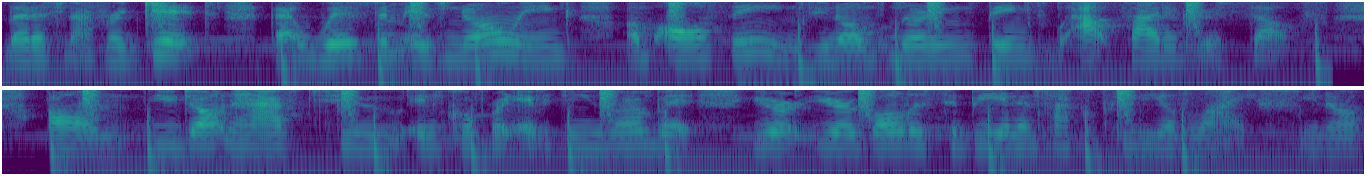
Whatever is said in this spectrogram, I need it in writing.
Let us not forget that wisdom is knowing um, all things, you know, learning things outside of yourself. Um, you don't have to incorporate everything you learn, but your your goal is to be an encyclopedia of life. You know,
